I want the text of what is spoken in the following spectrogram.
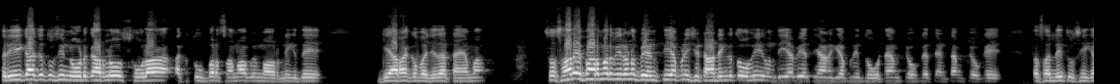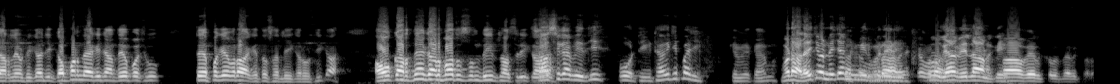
ਤਰੀਕ ਅੱਜ ਤੁਸੀਂ ਨੋਟ ਕਰ ਲਓ 16 ਅਕਤੂਬਰ ਸਮਾਂ ਕੋਈ ਮਾਰਨਿੰਗ ਦੇ 11 ਕੁ ਵਜੇ ਦਾ ਟਾਈਮ ਆ। ਸੋ ਸਾਰੇ ਫਾਰਮਰ ਵੀਰਾਂ ਨੂੰ ਬੇਨਤੀ ਆਪਣੀ ਸਟਾਰਟਿੰਗ ਤੋਂ ਉਹੀ ਹੁੰਦੀ ਆ ਵੀ ਇੱਥੇ ਆਣ ਕੇ ਆਪਣੀ ਦੋ ਟਾਈਮ ਚੋ ਕੇ ਤਿੰਨ ਟਾਈਮ ਚੋ ਕੇ ਤਸੱਲੀ ਤੁਸੀਂ ਕਰ ਲਿਓ ਠੀਕ ਆ ਜੀ? ਗੱਬਣ ਲੈ ਕੇ ਜਾਂਦੇ ਹੋ ਪਸ਼ੂ ਟਿੱਪ ਕੇ ਭਰਾ ਕੇ ਤਸੱਲੀ ਕਰੋ ਠੀਕ ਆ? ਆਓ ਕਰਦੇ ਆ ਗੱਲਬਾਤ। ਸੰਦੀਪ ਸਤਿ ਸ੍ਰੀ ਸਤਿ ਅਕਾਲ ਸ਼੍ਰੀ ਅਕਾਲ ਵੀਰ ਜੀ ਹੋਰ ਠੀਕ ਠਾਕ ਜੀ ਭਾਜੀ? ਕਿਵੇਂ ਕਹਿਮ? ਵਡਾਲੇ ਝੋਨੇ ਚੰਨ ਵੀਰ ਮੇਰੇ। ਹੋ ਗਿਆ ਵੇਲਾ ਹੁਣ ਕੇ। ਹਾਂ ਬਿਲਕੁਲ ਬਿਲਕੁਲ।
